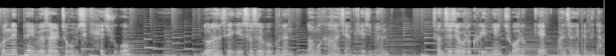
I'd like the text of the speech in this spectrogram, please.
꽃잎의 묘사를 조금씩 해주고 노란색이 수술 부분은 너무 강하지 않게 해주면 전체적으로 그림이 조화롭게 완성이 됩니다.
